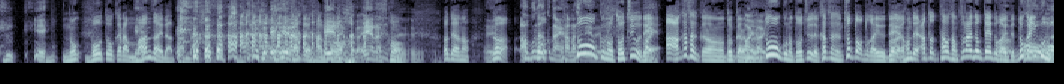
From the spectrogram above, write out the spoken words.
の、冒頭から漫才だったんだ。勝也さんと。ええええだってあの、なんか、危なくない話でトークの途中で、はいあ、赤坂の時からも、はいはいトークの途中で、勝谷さんちょっととか言うて、はいほんで、あと、タオさん繋いでおってとか言って、どっか行くんだ。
